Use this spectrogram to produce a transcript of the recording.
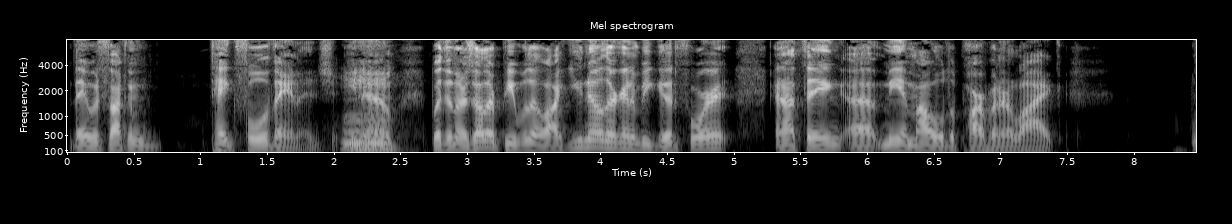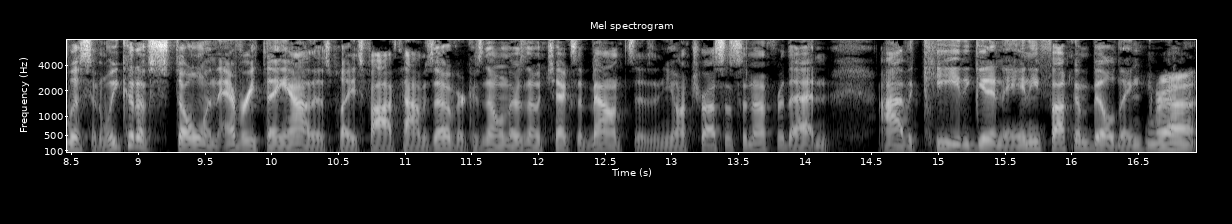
they would fucking take full advantage, you know. But then there's other people that are like, you know, they're going to be good for it. And I think uh, me and my old department are like, listen, we could have stolen everything out of this place five times over because no, there's no checks and balances, and y'all trust us enough for that. And I have a key to get into any fucking building. Right.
